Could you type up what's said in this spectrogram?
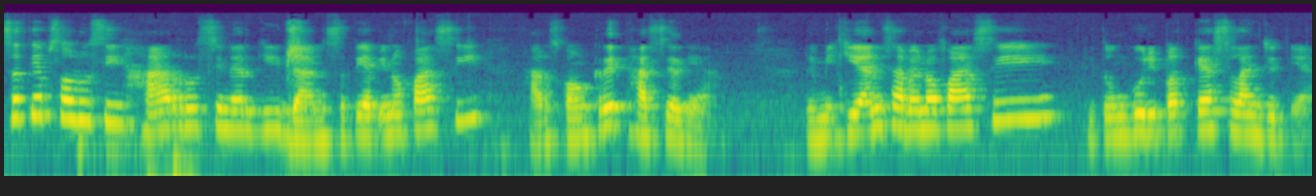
setiap solusi harus sinergi dan setiap inovasi harus konkret hasilnya. Demikian sahabat inovasi, ditunggu di podcast selanjutnya.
